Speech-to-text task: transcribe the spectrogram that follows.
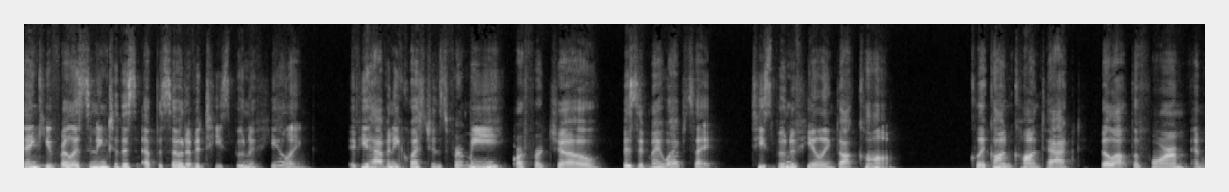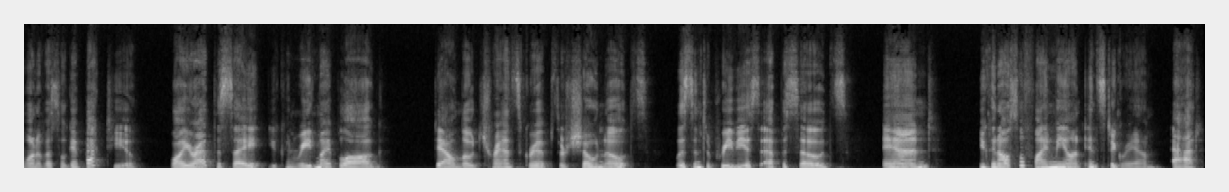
Thank you for listening to this episode of A Teaspoon of Healing. If you have any questions for me or for Joe, visit my website, teaspoonofhealing.com. Click on Contact, fill out the form, and one of us will get back to you. While you're at the site, you can read my blog, download transcripts or show notes, listen to previous episodes, and you can also find me on Instagram at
